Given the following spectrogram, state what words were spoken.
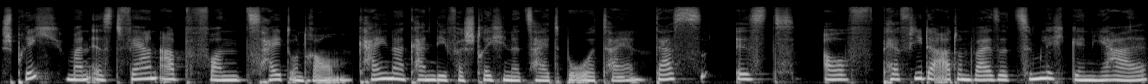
Sprich, man ist fernab von Zeit und Raum. Keiner kann die verstrichene Zeit beurteilen. Das ist auf perfide Art und Weise ziemlich genial,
